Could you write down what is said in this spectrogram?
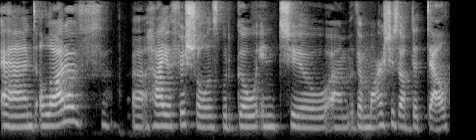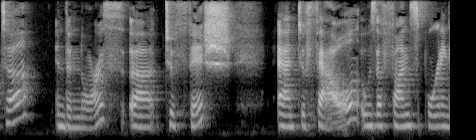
And a lot of uh, high officials would go into um, the marshes of the delta in the north uh, to fish and to fowl. It was a fun sporting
